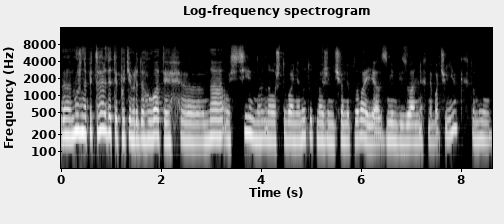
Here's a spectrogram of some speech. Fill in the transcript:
Е, можна підтвердити, потім редагувати е, на ось ці на, налаштування. Ну тут майже нічого не впливає, я змін візуальних не бачу ніяких, тому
